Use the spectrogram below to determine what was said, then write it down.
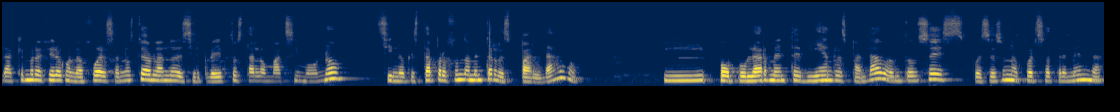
¿A qué me refiero con la fuerza? No estoy hablando de si el proyecto está a lo máximo o no, sino que está profundamente respaldado y popularmente bien respaldado. Entonces, pues es una fuerza tremenda.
